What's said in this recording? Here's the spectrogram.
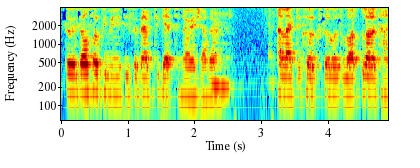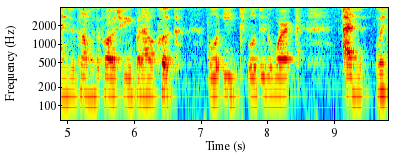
So it's also a community for them to get to know each other. Mm-hmm. I like to cook, so it's a lot, lot of times we come with the poetry, but I'll cook, we'll eat, we'll do the work. And with,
